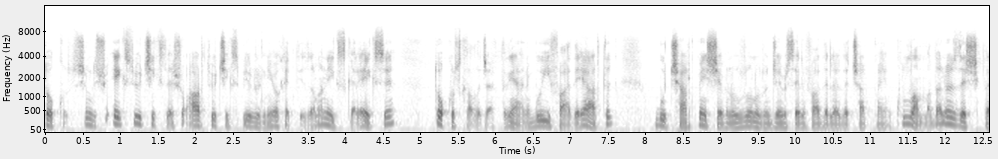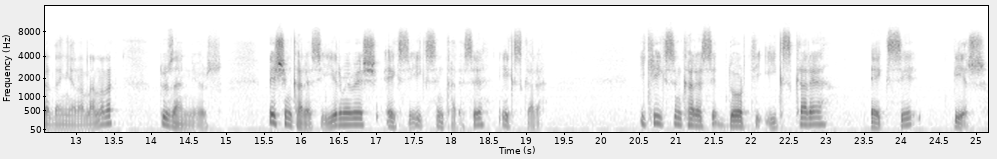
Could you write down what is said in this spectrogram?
9. Şimdi şu eksi 3x ile şu artı 3x birbirini yok ettiği zaman x kare eksi 9 kalacaktır. Yani bu ifadeyi artık bu çarpma işlemini uzun uzun cebirsel ifadelerde çarpmayı kullanmadan özdeşliklerden yararlanarak düzenliyoruz. 5'in karesi 25 eksi x'in karesi x kare. 2x'in karesi 4x kare eksi 1.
